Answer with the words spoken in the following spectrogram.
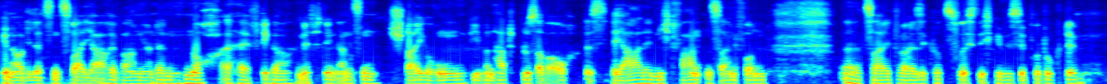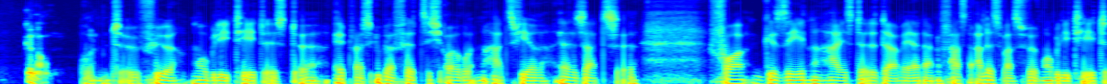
genau die letzten zwei Jahre waren ja dann noch heftiger mit den ganzen Steigerungen, die man hat, plus aber auch das reale Nicht-Vorhandensein von äh, zeitweise kurzfristig gewisse Produkte. Genau. Und äh, für Mobilität ist äh, etwas über 40 Euro im Hartz-IV-Satz äh, vorgesehen. Heißt, da wäre dann fast alles, was für Mobilität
